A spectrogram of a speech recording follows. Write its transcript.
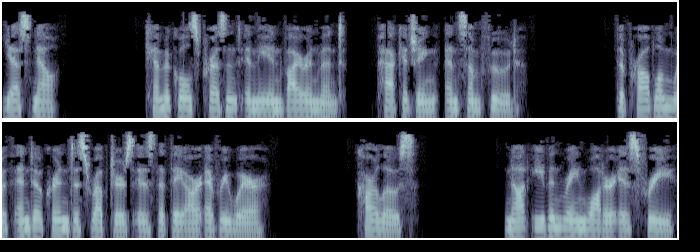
Yes now. Chemicals present in the environment, packaging and some food. The problem with endocrine disruptors is that they are everywhere. Carlos. Not even rainwater is free.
